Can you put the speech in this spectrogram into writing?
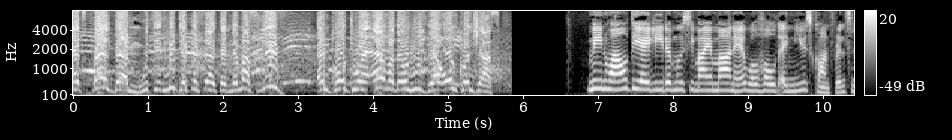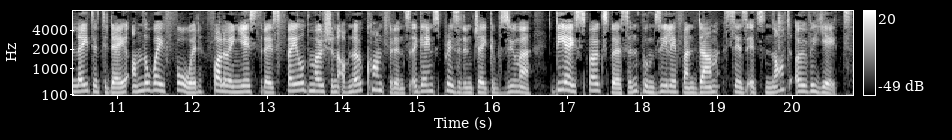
expel them with immediate effect and they must leave and go to wherever they will use their own conscience. Meanwhile, DA leader Mmusi Maimane will hold a news conference later today on the way forward following yesterday's failed motion of no confidence against President Jacob Zuma. DA spokesperson Phumzile van Damme says it's not over yet.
